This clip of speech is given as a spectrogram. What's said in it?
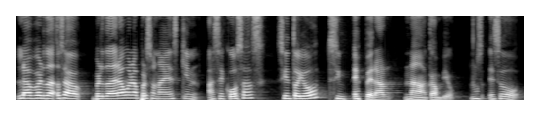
la verdad, o sea, verdadera buena persona es quien hace cosas, siento yo, sin esperar nada a cambio. Eso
